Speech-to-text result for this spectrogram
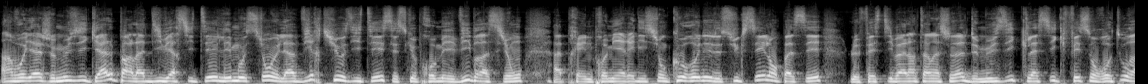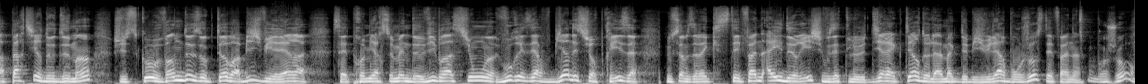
Un voyage musical par la diversité, l'émotion et la virtuosité, c'est ce que promet Vibration. Après une première édition couronnée de succès l'an passé, le Festival international de musique classique fait son retour à partir de demain jusqu'au 22 octobre à Bichevillers. Cette première semaine de Vibration vous réserve bien des surprises. Nous sommes avec Stéphane Heiderich, vous êtes le directeur de la MAC de Bichevillers. Bonjour Stéphane. Bonjour.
